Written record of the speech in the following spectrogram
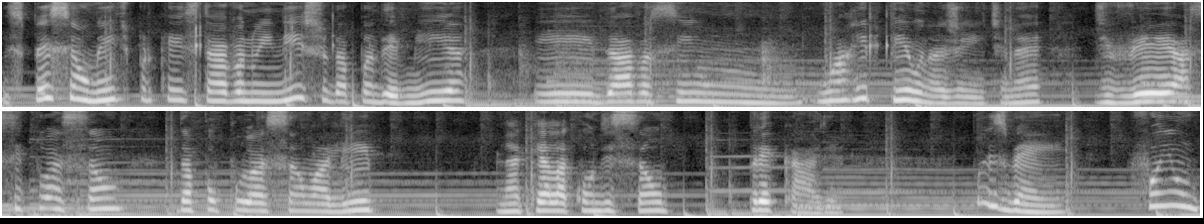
especialmente porque estava no início da pandemia e dava assim um, um arrepio na gente, né? De ver a situação da população ali naquela condição precária. Pois bem, foi um,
